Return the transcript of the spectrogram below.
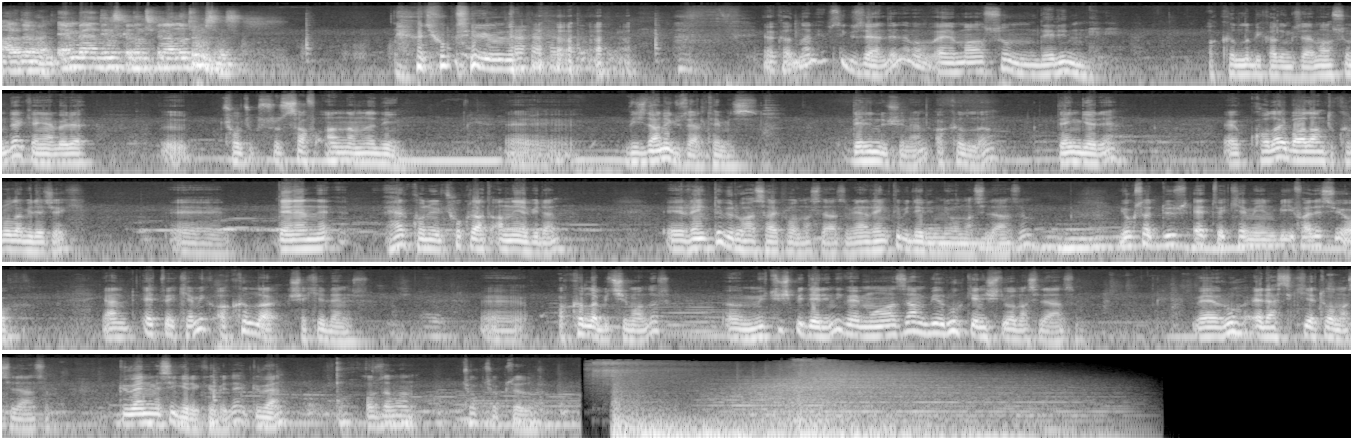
Arda ben. En beğendiğiniz kadın tipini anlatır mısınız? Çok sevimli. ya kadınların hepsi güzeldir ama böyle masum, derin, akıllı bir kadın güzel. Masum derken yani böyle e, çocuksu, saf anlamında değil. E, vicdanı güzel, temiz. Derin düşünen, akıllı, dengeli, e, kolay bağlantı kurulabilecek, e, denenle her konuyu çok rahat anlayabilen, e, renkli bir ruha sahip olması lazım. Yani renkli bir derinliği olması lazım. Yoksa düz et ve kemiğin bir ifadesi yok. Yani et ve kemik akılla şekillenir. E, akılla biçim alır. E, müthiş bir derinlik ve muazzam bir ruh genişliği olması lazım. Ve ruh elastikiyeti olması lazım. Güvenmesi gerekiyor bir de. Güven. O zaman çok çok güzel olur.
